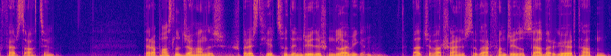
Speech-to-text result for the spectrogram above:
Vers 18. Der Apostel Johannes spricht hier zu den jüdischen Gläubigen, welche wahrscheinlich sogar von Jesus selber gehört hatten,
